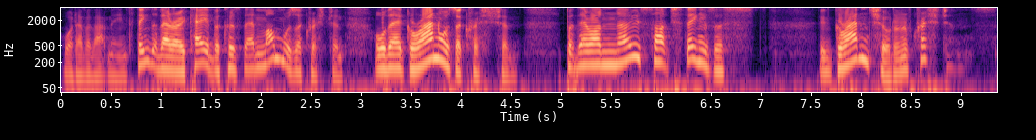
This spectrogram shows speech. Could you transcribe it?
whatever that means. Think that they're okay because their mum was a Christian or their gran was a Christian. But there are no such things as grandchildren of Christians.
